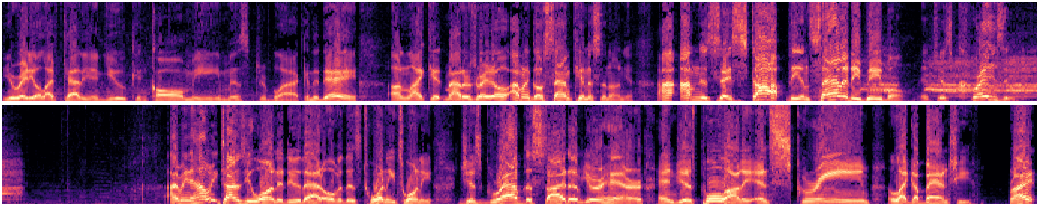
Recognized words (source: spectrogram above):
your radio life caddy, and you can call me Mr. Black. And today, on Like It Matters Radio, I'm going to go Sam Kinison on you. I, I'm going to say, stop the insanity, people. It's just crazy. I mean, how many times do you want to do that over this 2020? Just grab the side of your hair and just pull on it and scream like a banshee, right?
